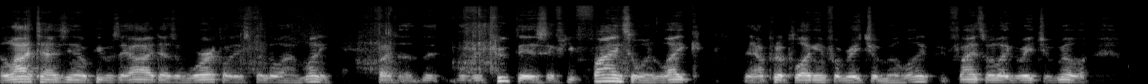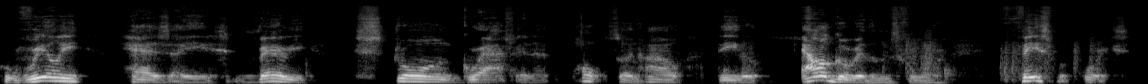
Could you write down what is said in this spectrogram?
A lot of times, you know, people say, "Oh, it doesn't work," or they spend a lot of money. But the, the, the truth is, if you find someone like, and I'll put a plug in for Rachel Miller, if you find someone like Rachel Miller who really has a very strong grasp and a pulse on how the algorithms for Facebook works,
